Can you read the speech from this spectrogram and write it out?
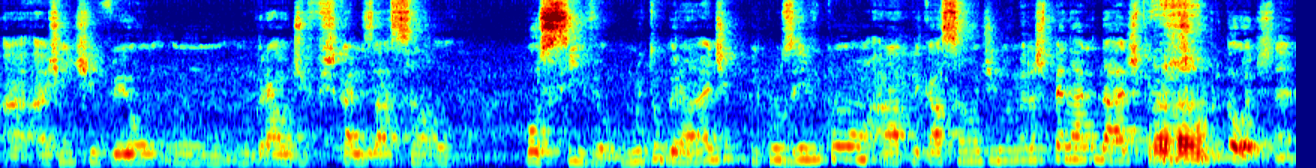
a, a gente vê um, um, um grau de fiscalização possível muito grande, inclusive com a aplicação de inúmeras penalidades para os uhum. descobridores. Né?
